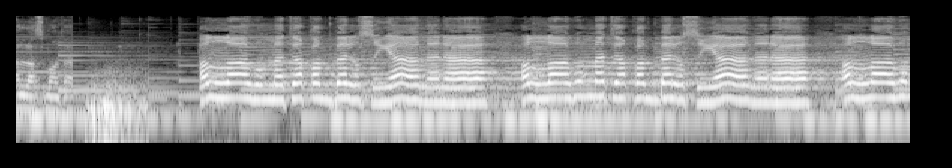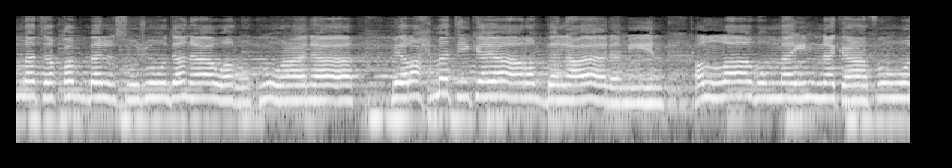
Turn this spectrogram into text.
Allah subhanahu wa ta'ala. اللهم تقبل صيامنا اللهم تقبل صيامنا اللهم تقبل سجودنا وركوعنا برحمتك يا رب العالمين اللهم إنك عفو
